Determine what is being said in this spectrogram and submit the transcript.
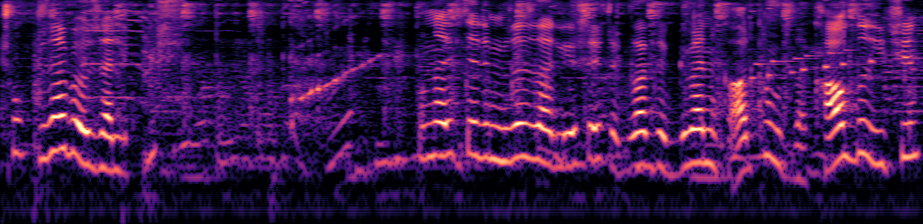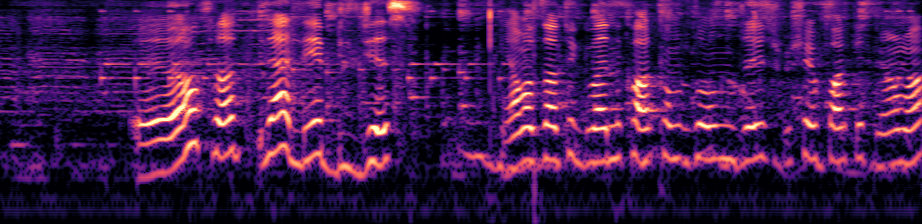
çok güzel bir özellikmiş. Bunlar istediğimiz özelliği seçtik. Zaten güvenlik arkamızda kaldığı için e, rahat rahat ilerleyebileceğiz. Ama zaten güvenlik arkamızda olunca hiçbir şey fark etmiyor ama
